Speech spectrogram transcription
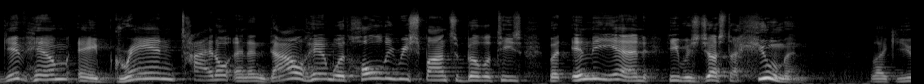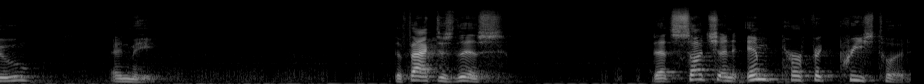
give him a grand title and endow him with holy responsibilities, but in the end, he was just a human like you and me. The fact is this that such an imperfect priesthood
